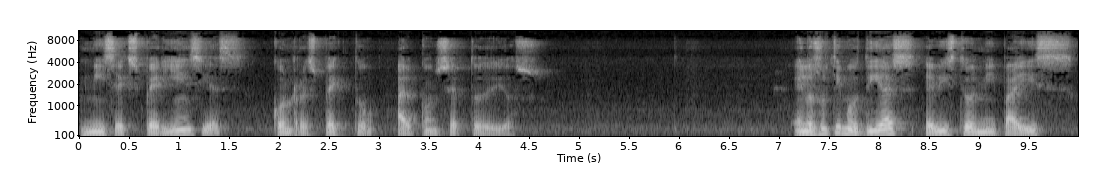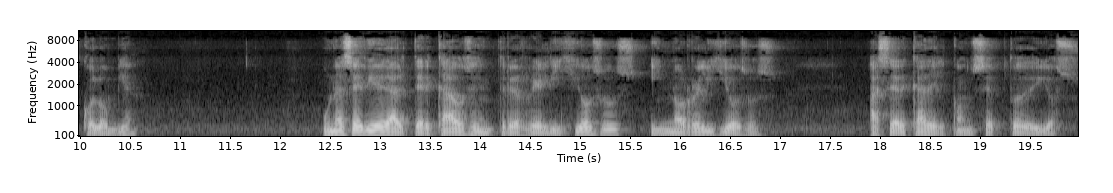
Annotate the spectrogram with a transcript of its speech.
mis experiencias con respecto al concepto de Dios. En los últimos días he visto en mi país, Colombia, una serie de altercados entre religiosos y no religiosos acerca del concepto de Dios.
